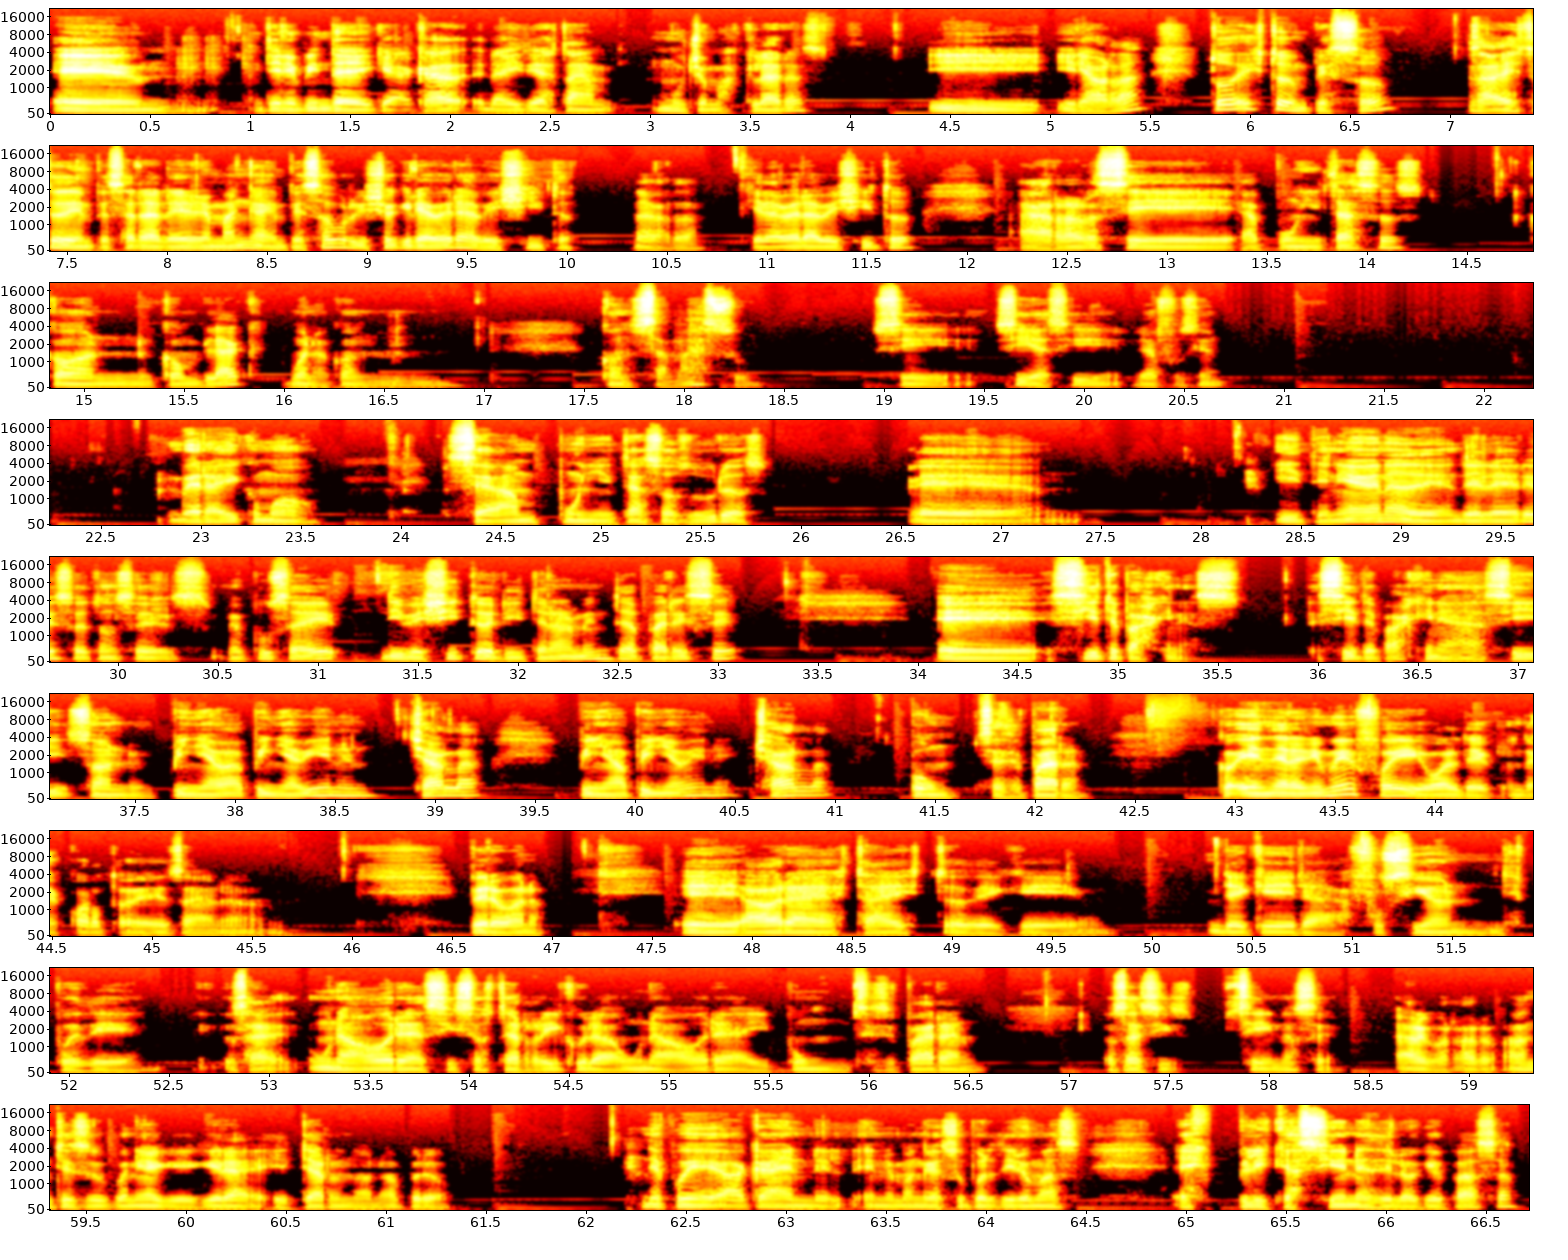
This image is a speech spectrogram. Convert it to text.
Em, tiene pinta de que acá las ideas están mucho más claras. Y, y, la verdad, todo esto empezó. Sea, esto de empezar a leer el manga empezó porque yo quería ver a Bellito, la verdad. Quería ver a Bellito agarrarse a puñetazos con, con Black. Bueno, con. con Samasu. Sí, sí, así la fusión. Ver ahí como se dan puñetazos duros. Eh, y tenía ganas de, leer eso, entonces me puse ahí y Bellito literalmente aparece eh, siete páginas. Siete páginas así, son piña va, piña vienen, charla, piña va, piña viene, charla, pum, se separan. En el anime fue igual de, de corto, eh, pero bueno, eh, ahora está esto de que, de que la fusión después de, o sea, una hora, si sos terrícola, una hora y pum, se separan. O sea, si Sí, no sé, algo raro. Antes se suponía que, era eterno, ¿no? Pero después acá en el, en el manga de Super tiro más explicaciones de lo que pasa.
